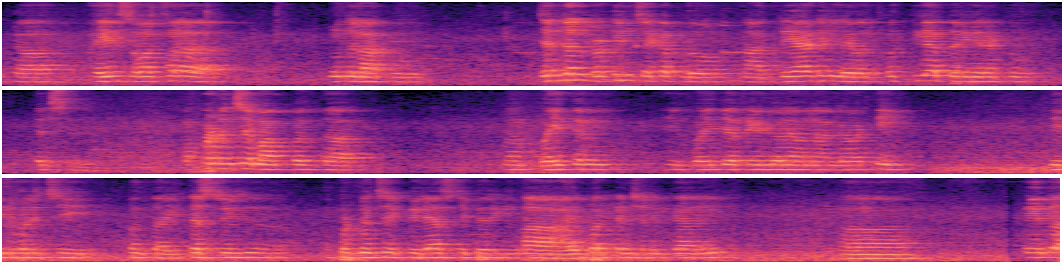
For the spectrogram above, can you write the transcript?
ఒక ఐదు సంవత్సరాల ముందు నాకు జనరల్ రొటీన్ చెకప్లో నా క్రియాటిన్ లెవెల్ కొద్దిగా పెరిగినట్టు తెలిసింది. అప్పటి నుంచే మాకు కొంత వైద్యం ఈ వైద్య ఫీల్డ్లోనే ఉన్నాం కాబట్టి దీని గురించి కొంత ఇంట్రెస్ట్ అప్పటి నుంచే క్యూరియాసిటీ పెరిగింది. ఆ హైపర్ టెన్షన్కి కానీ మిగతా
